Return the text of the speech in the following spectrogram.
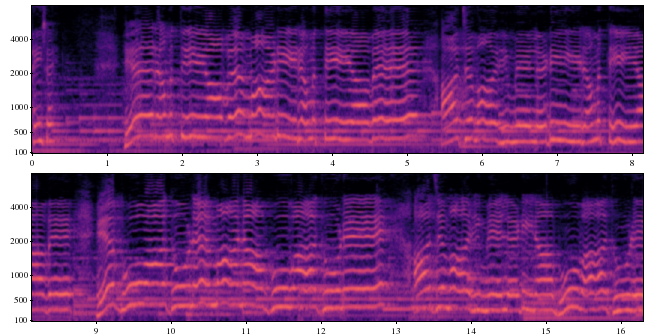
થઈ જાય. હે રમતી આવે માડી રમતી આવે. આજ મારી મેલડી રમતી આવે. હે ભુવા ધૂણે માના ભુવા ધૂણે આજ મારી મેલડીના ભુવા ધૂણે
